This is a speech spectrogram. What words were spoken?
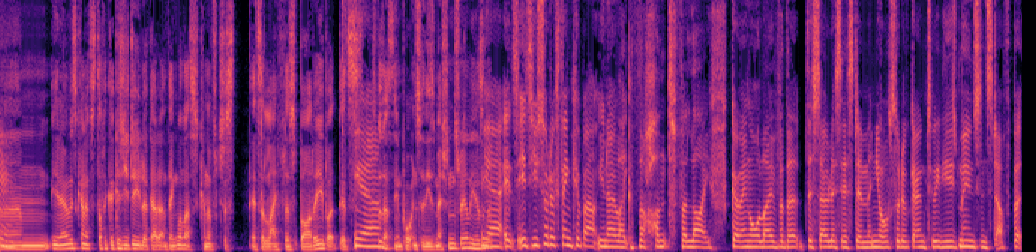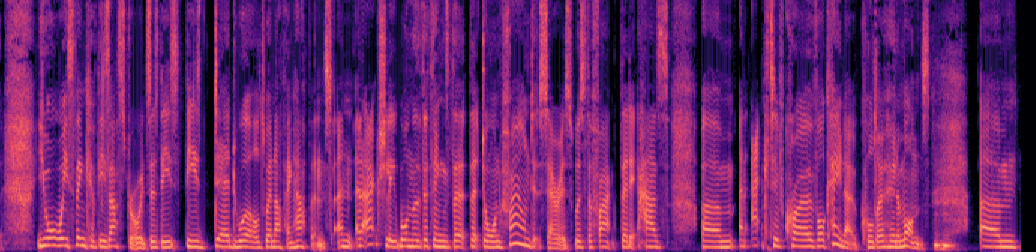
Um, you know, it's kind of stuff like because you do look at it and think, well, that's kind of just it's a lifeless body, but it's yeah. that's the importance of these missions, really, isn't it? Yeah, it's it's you sort of think about you know like the hunt for life going all over the the solar system, and you're sort of going to these moons and stuff. But you always think of these asteroids as these these dead worlds where nothing happens. And and actually, one of the things that that Dawn found at Ceres was the fact that it has um, an active cryovolcano called Ahuna Mons. Um,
